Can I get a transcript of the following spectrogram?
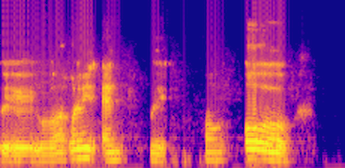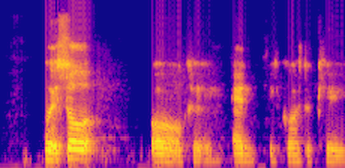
Wait, wait, what? What do you mean? N? Wait. Oh. Oh. Wait. So. Oh. Okay. N equals to K.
